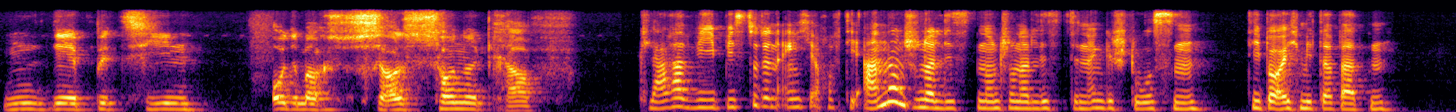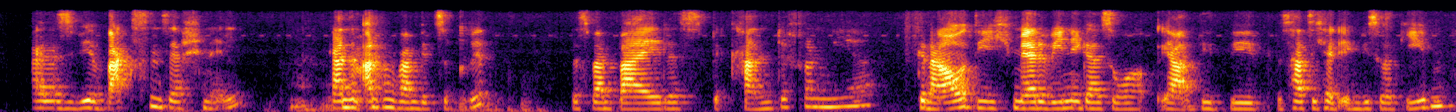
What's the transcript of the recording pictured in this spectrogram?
die beziehen oder machen Sonnenkraft. Clara, wie bist du denn eigentlich auch auf die anderen Journalisten und Journalistinnen gestoßen, die bei euch mitarbeiten? Also wir wachsen sehr schnell. Ganz am Anfang waren wir zu dritt. Das waren beides Bekannte von mir. Genau, die ich mehr oder weniger so, ja, die, die, das hat sich halt irgendwie so ergeben.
